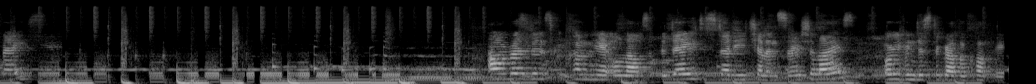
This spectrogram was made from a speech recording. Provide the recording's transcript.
Space. Our residents can come here all hours of the day to study, chill and socialise, or even just to grab a coffee.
